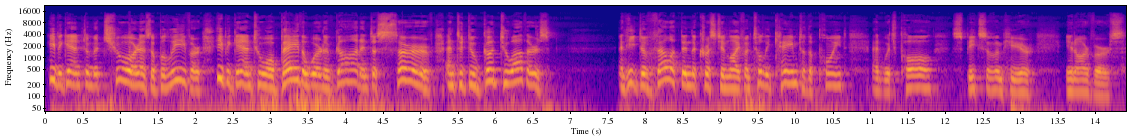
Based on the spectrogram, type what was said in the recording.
He began to mature as a believer. He began to obey the Word of God and to serve and to do good to others. And he developed in the Christian life until he came to the point at which Paul speaks of him here in our verse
